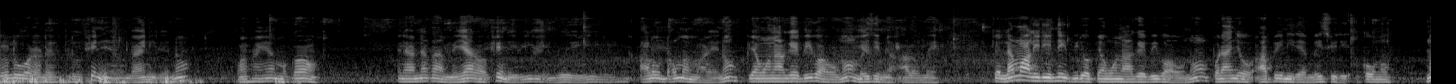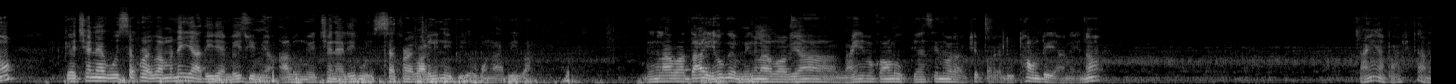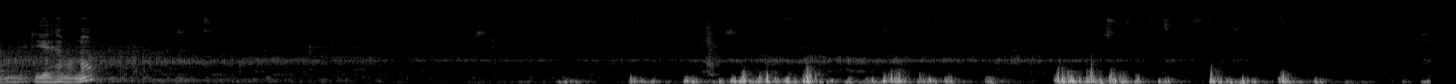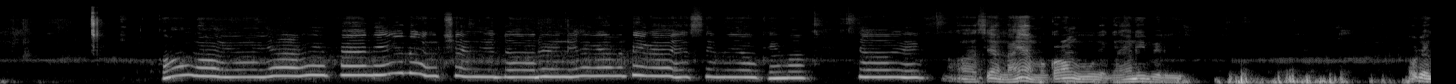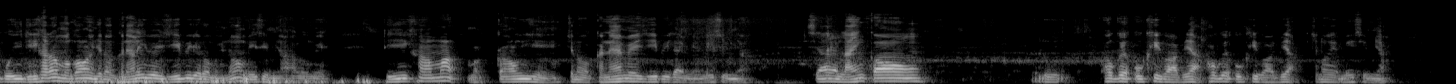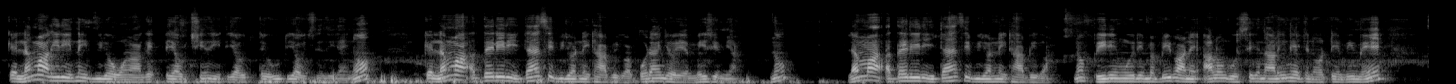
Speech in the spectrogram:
လို့လို့ရတာလဲဘယ်လိုဖြစ်နေလဲလိုင်းနေတယ်နော် wifi ကမကောင်းအဲ့ဒါနက်ကမရတော့ဖြစ်နေပြီမျိုးကြီးအားလုံးတောင်းပန်ပါတယ်နော်ပြန်ဝင်လာခဲ့ပေးပါဦးနော်မိတ်ဆွေများအားလုံးပဲကဲလက်မလေးတွေနှိပ်ပြီးတော့ပြန်ဝင်လာခဲ့ပေးပါဦးနော်ပရန်ကျော်အားပေးနေတဲ့မိတ်ဆွေတွေအကုန်လုံးနော်ကဲ channel ကို subscriber မနှိပ်ရသေးတဲ့မိတ်ဆွေများအားလုံးပဲ channel လေးကို subscriber လေးနှိပ်ပြီးတော့ဝင်လာပေးပါမင်္ဂလာပါတားရေဟုတ်ကဲ့မင်္ဂလာပါဗျာ line မကောင်းလို့ပြန်ဆင်းသွားတာဖြစ်ပါတယ်လူ1100နဲ့နော် line ကဘာဖြစ်တာလဲမသိဒီရဲထဲမှာနော် ကောင်းလာရရပန်းနေတော့ချင်ရတော့နေနေရမသိခဲ့စင်မြောက်ခင်မှာ အာဆရာလိုင်းကမကောင်းဘူးတဲ့ခဏလေးပဲလို့ဟုတ်တယ်ကိုကြီးဒီခါတော့မကောင်းရင်ကျွန်တော်ခဏလေးပဲရေးပေးလိုက်တော့မယ်နော်မိတ်ဆွေများအားလုံးပဲဒီခါမှမကောင်းရင်ကျွန်တော်ခဏပဲရေးပေးလိုက်မယ်မိတ်ဆွေများဆရာရဲ့ line ကောင်းလို့ဟုတ်ကဲ့ okay ပါဗျဟုတ်ကဲ့ okay ပါဗျကျွန်တော်ရဲ့မိတ်ဆွေများ ကဲလက်မလေးတွေနှိပ်ပြီးတော့ဝင်လာခဲ့တယောက်ချင်းစီတယောက်တဦးတယောက်ချင်းစီတိုင်းနော်ကဲလက်မအသေးလေးတွေတန်းစစ်ပြီးတော့နှိပ်ထားပေးပါပေါ်တန်းကျော်ရဲ့မိတ်ဆွေများနော်လက်မအသေးလေးတွေတန်းစစ်ပြီးတော့နှိပ်ထားပေးပါနော်ဘေးရင်ငွေတွေမပေးပါနဲ့အားလုံးကိုစေကနာလေးနဲ့ကျွန်တော်တင်ပေးမယ်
